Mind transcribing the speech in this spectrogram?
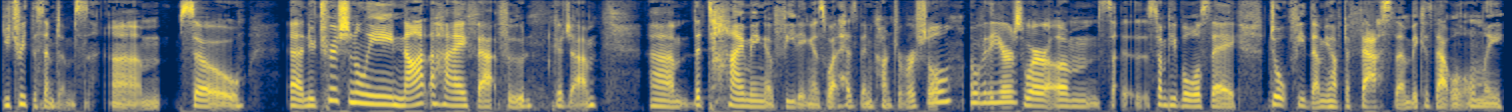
you treat the symptoms. Um, so uh, nutritionally, not a high fat food. Good job. Um, the timing of feeding is what has been controversial over the years, where um, s- some people will say, "Don't feed them; you have to fast them because that will only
